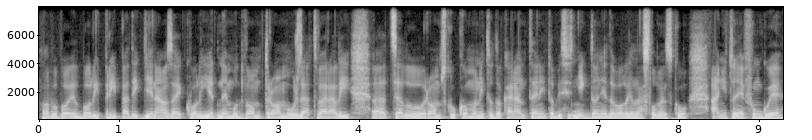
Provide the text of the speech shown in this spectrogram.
lebo boli, boli prípady, kde naozaj kvôli jednému, dvom, trom už zatvárali e, celú rómskú komunitu do karantény. To by si nikto nedovolil na Slovensku. Ani to nefunguje e,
